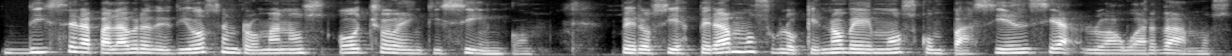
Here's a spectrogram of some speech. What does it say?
Dice la palabra de Dios en Romanos 8:25. Pero si esperamos lo que no vemos, con paciencia lo aguardamos.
